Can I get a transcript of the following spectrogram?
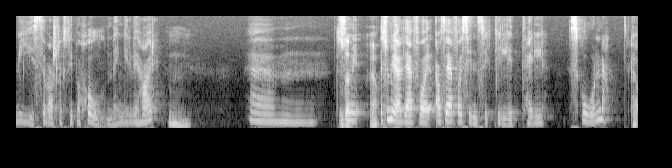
vise hva slags type holdninger vi har. Mm. Um, som, det- ja. som gjør at jeg får, altså jeg får sinnssykt tillit til skolen. Da. Ja.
